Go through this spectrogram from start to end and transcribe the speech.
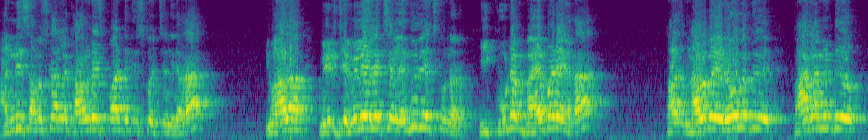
అన్ని సంస్కరణలు కాంగ్రెస్ పార్టీ తీసుకొచ్చింది కదా? ఇవాళ మీరు జమిలీ ఎలక్షన్లు ఎందుకు తెచ్చుకున్నారు? ఈ కూటమి భయపడే కదా? ప- నలభై రోజులకు పార్లమెంటు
